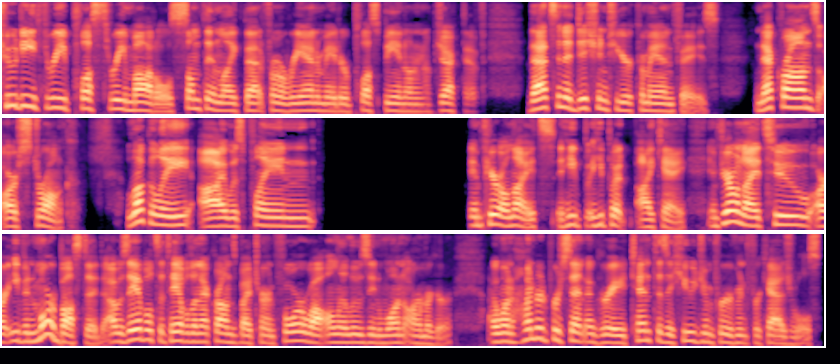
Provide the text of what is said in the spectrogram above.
2d3 plus 3 models, something like that from a reanimator plus being on an objective. That's in addition to your command phase. Necrons are strong. Luckily, I was playing Imperial Knights. He he put IK. Imperial Knights who are even more busted. I was able to table the Necrons by turn 4 while only losing one Armiger. I 100% agree. 10th is a huge improvement for casuals.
